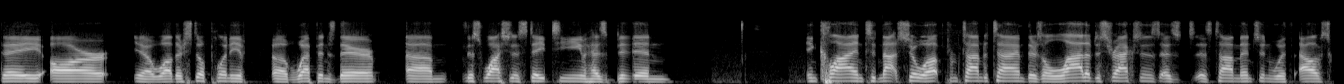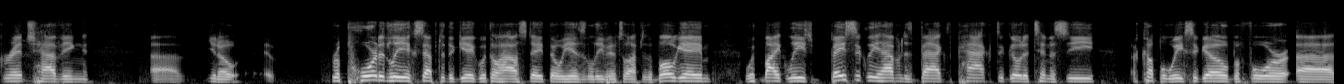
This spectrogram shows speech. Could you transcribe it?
they are, you know, while there's still plenty of, of weapons there, um, this Washington State team has been inclined to not show up from time to time. There's a lot of distractions, as as Tom mentioned, with Alex Grinch having, uh, you know, reportedly accepted the gig with Ohio State, though he isn't leaving until after the bowl game. With Mike Leach basically having his bags packed to go to Tennessee a couple weeks ago before uh,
